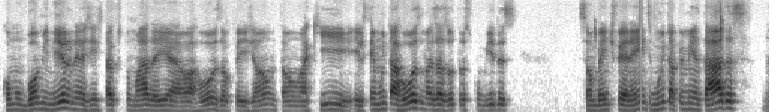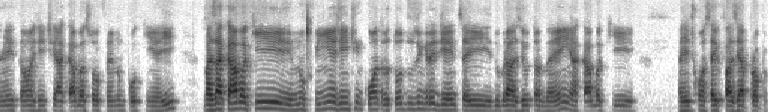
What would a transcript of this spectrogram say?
como um bom mineiro, né, a gente está acostumado aí ao arroz, ao feijão, então aqui eles têm muito arroz, mas as outras comidas são bem diferentes, muito apimentadas, né, então a gente acaba sofrendo um pouquinho aí, mas acaba que no fim a gente encontra todos os ingredientes aí do Brasil também, acaba que a gente consegue fazer a própria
